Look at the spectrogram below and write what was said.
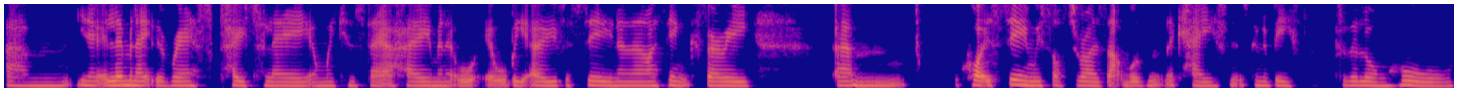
um, you know, eliminate the risk totally and we can stay at home and it will, it will be over soon. And then I think very, um, quite soon we started to realize that wasn't the case and it was going to be f- for the long haul.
